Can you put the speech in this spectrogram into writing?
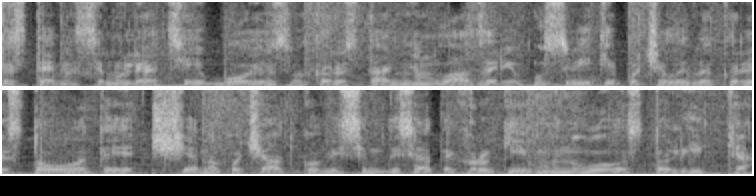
Системи симуляції бою з використанням лазерів у світі почали використовувати ще на початку 80-х років минулого століття.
